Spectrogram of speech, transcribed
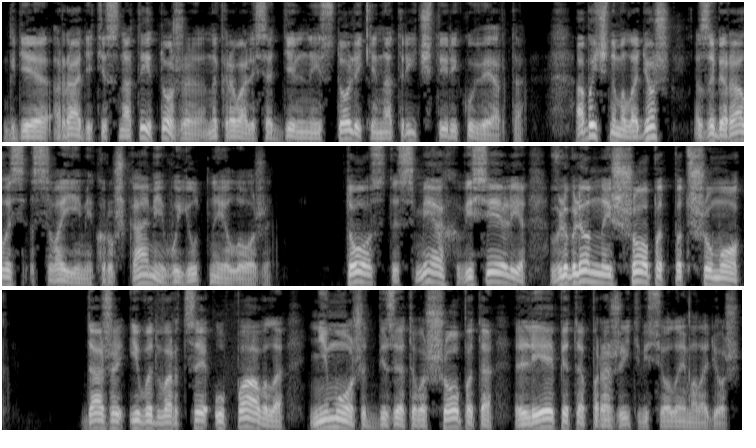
где ради тесноты тоже накрывались отдельные столики на три-четыре куверта. Обычно молодежь забиралась своими кружками в уютные ложи. Тосты, смех, веселье, влюбленный шепот под шумок. Даже и во дворце у Павла не может без этого шепота, лепета прожить веселая молодежь.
